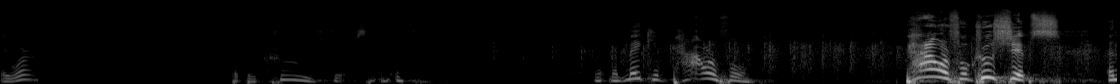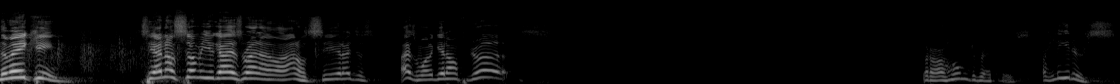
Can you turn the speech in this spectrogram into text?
they were. But they're cruise ships in the making. They're, they're making powerful, powerful cruise ships in the making. See, I know some of you guys right now, I don't see it. I just, I just want to get off drugs. But our home directors, our leaders,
